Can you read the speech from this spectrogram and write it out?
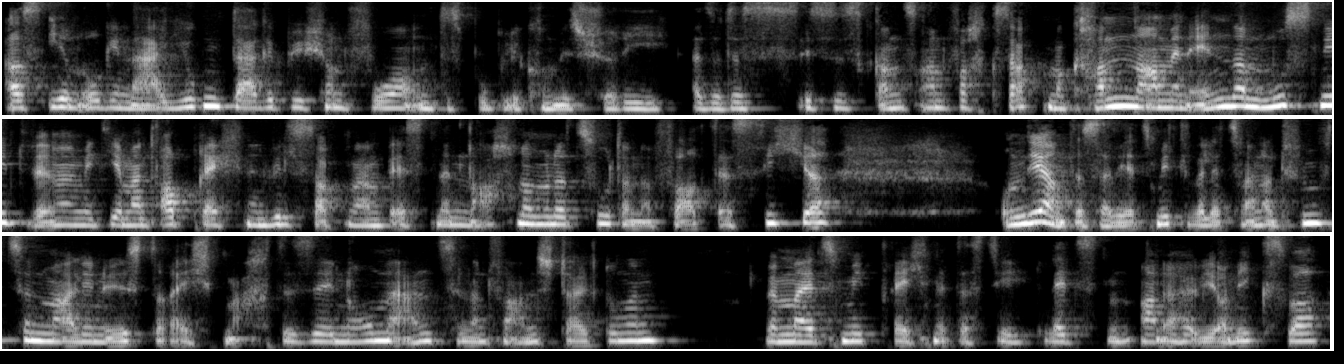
aus ihren Original-Jugendtagebüchern vor und das Publikum ist Jury. Also das ist es ganz einfach gesagt. Man kann Namen ändern, muss nicht. Wenn man mit jemand abrechnen will, sagt man am besten den Nachnamen dazu, dann erfahrt er es sicher. Und ja, und das habe ich jetzt mittlerweile 215 Mal in Österreich gemacht, diese enorme Anzahl an Veranstaltungen. wenn man jetzt mitrechnet, dass die letzten anderthalb Jahre nichts war.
